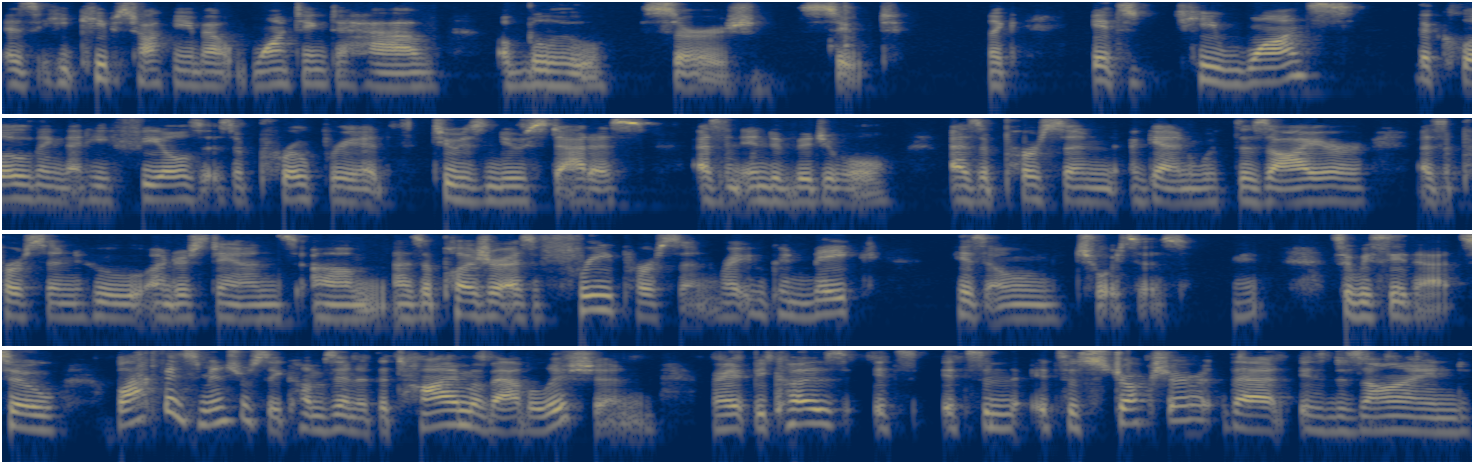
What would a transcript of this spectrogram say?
is he keeps talking about wanting to have a blue serge suit. Like it's he wants the clothing that he feels is appropriate to his new status as an individual as a person again with desire as a person who understands um, as a pleasure as a free person right who can make his own choices right? So we see that. So blackface minstrelsy comes in at the time of abolition right? Because it's it's an it's a structure that is designed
